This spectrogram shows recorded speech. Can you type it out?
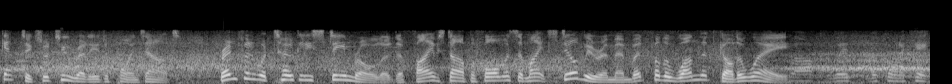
sceptics were too ready to point out. Brentford were totally steamrolled, a five-star performance that might still be remembered for the one that got away. with the corner kick.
